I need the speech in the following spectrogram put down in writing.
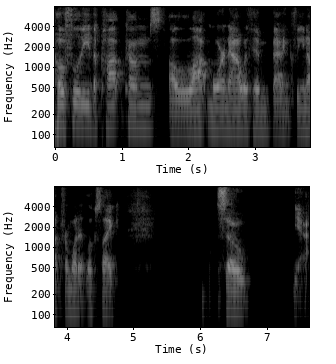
hopefully the pop comes a lot more now with him batting cleanup from what it looks like. So, yeah,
